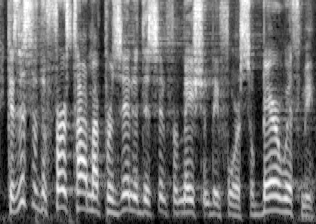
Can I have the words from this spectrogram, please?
Because this is the first time I've presented this information before, so bear with me.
